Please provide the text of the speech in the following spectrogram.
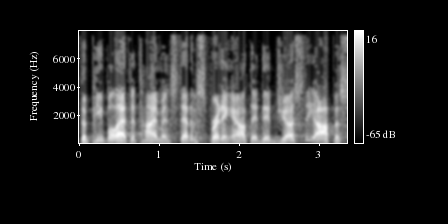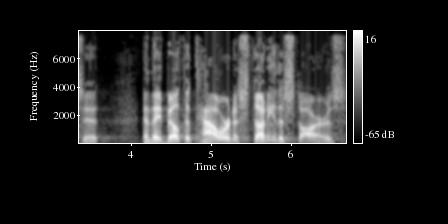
The people at the time, instead of spreading out, they did just the opposite and they built a tower to study the stars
